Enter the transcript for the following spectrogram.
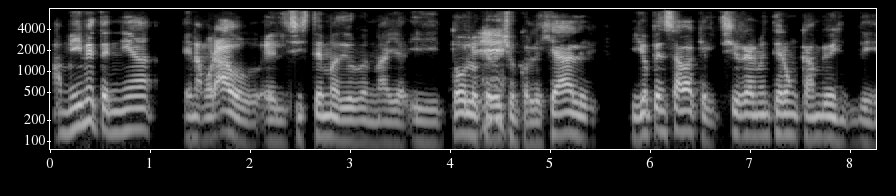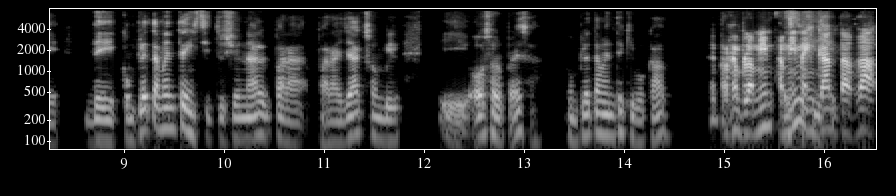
a mí me tenía enamorado el sistema de Urban Mayer y todo lo que he hecho en colegial. Y, yo pensaba que sí realmente era un cambio de, de completamente institucional para, para Jacksonville y oh sorpresa, completamente equivocado. Por ejemplo, a mí, a mí me encanta da,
